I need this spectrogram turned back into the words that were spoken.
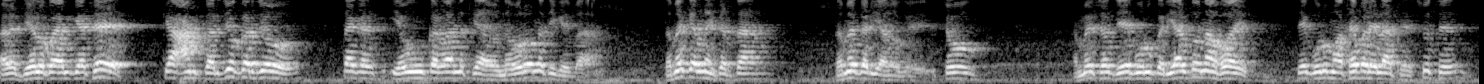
અરે જે લોકો એમ કે છે કે આમ કરજો કરજો. કે એવું કરવા નથી આવ્યો. નવરો નથી કઈ બા. તમે કેમ નહીં કરતા? તમે કરી આલો કે શું? હંમેશા જે ગુરુ કરી આવતો ના હોય, તે ગુરુ માથે પડેલા છે. શું છે?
